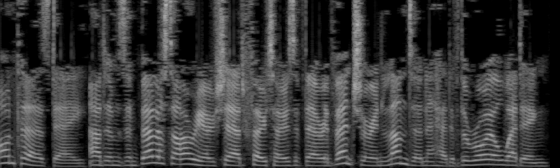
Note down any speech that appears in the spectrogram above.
On Thursday, Adams and Bellisario shared photos of their adventure in London ahead of the royal wedding.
